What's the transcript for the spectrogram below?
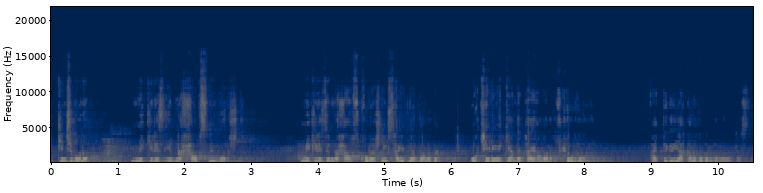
Ikkinchi bo'lib Mikris ibn Habsni yuborishdi. Mikris ibn havs qurashning sayyidlaridan edi. U kelayotganda payg'ambarimiz ko'rdi uni. Aytdi-ku, yaqinida bir-biri o'rtasida.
